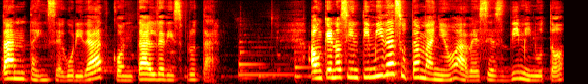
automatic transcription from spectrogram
tanta inseguridad con tal de disfrutar. Aunque nos intimida su tamaño, a veces diminuto,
